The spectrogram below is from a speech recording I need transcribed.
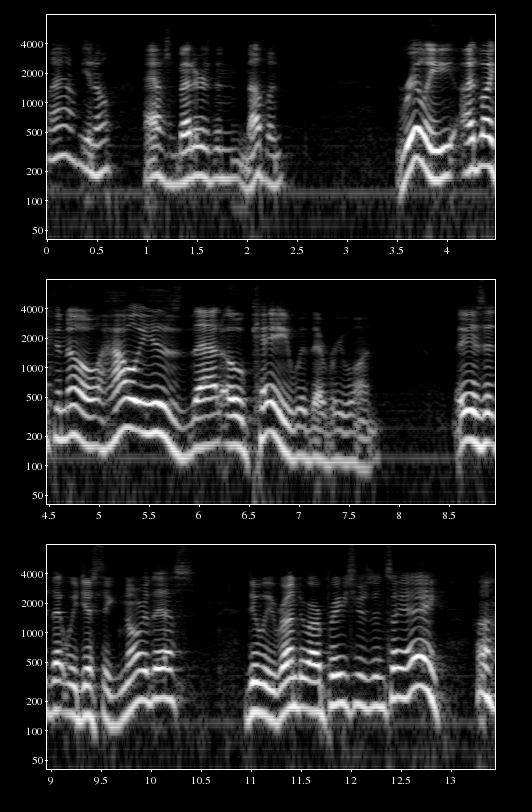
Well, you know, half's better than nothing. Really, I'd like to know how is that okay with everyone? Is it that we just ignore this? Do we run to our preachers and say, hey, huh,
